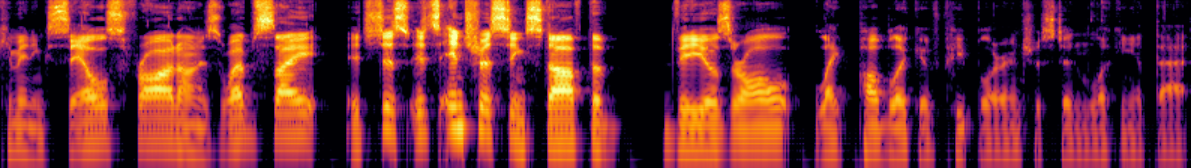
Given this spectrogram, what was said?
committing sales fraud on his website. It's just it's interesting stuff. The videos are all like public if people are interested in looking at that.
